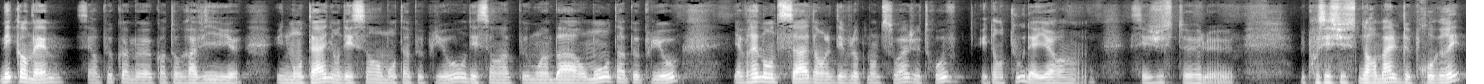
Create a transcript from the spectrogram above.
Mais quand même, c'est un peu comme euh, quand on gravit une montagne, on descend, on monte un peu plus haut, on descend un peu moins bas, on monte un peu plus haut. Il y a vraiment de ça dans le développement de soi, je trouve, et dans tout d'ailleurs. Hein. C'est juste le, processus normal de progrès,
